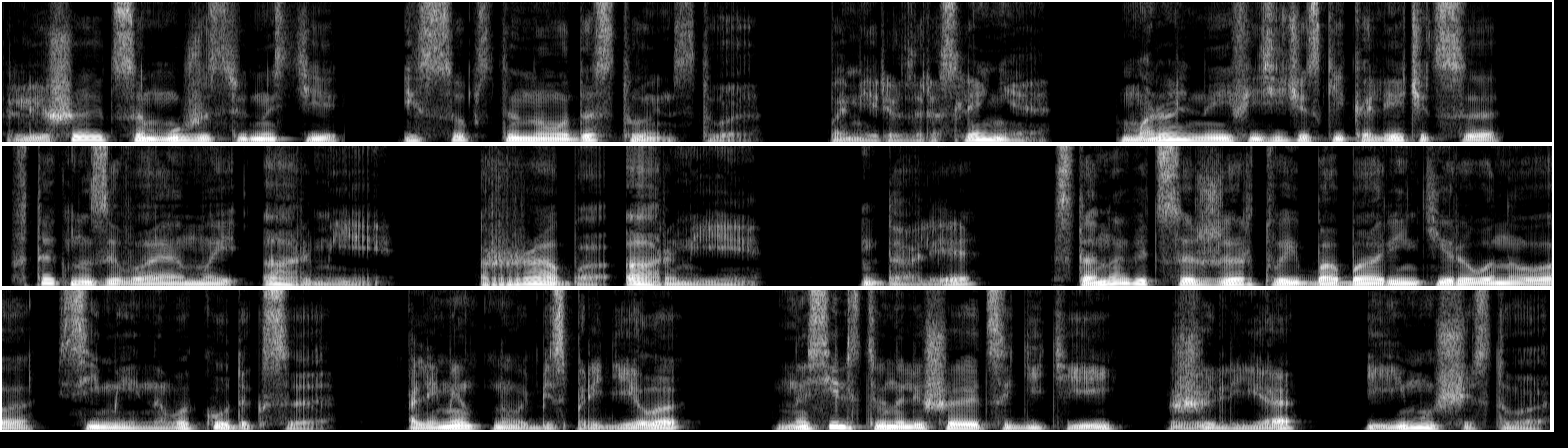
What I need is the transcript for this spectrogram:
лишается мужественности и собственного достоинства. По мере взросления морально и физически калечится в так называемой армии, раба армии. Далее становится жертвой бабоориентированного семейного кодекса, алиментного беспредела, насильственно лишается детей, жилья и имущества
